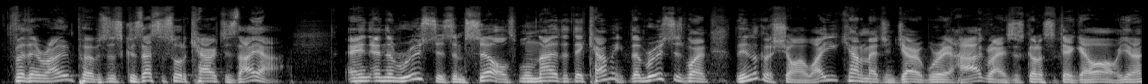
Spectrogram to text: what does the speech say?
for their own purposes because that's the sort of characters they are. And and the Roosters themselves will know that they're coming. The Roosters won't. They're not going to shy away. You can't imagine Jared Waerea-Hargreaves is going to sit there and go, oh, you know,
